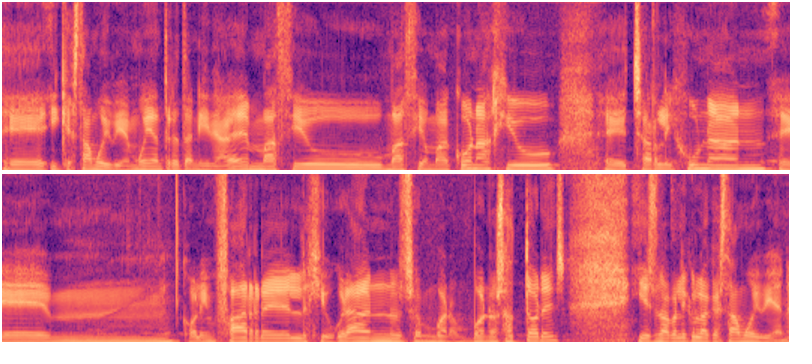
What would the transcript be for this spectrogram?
eh, y que está muy bien, muy entretenida. ¿eh? Matthew, Matthew McConaughey, eh, Charlie Hunan, Colin Farrell, Hugh Grant, son bueno, buenos actores. Y es una película que está muy bien.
